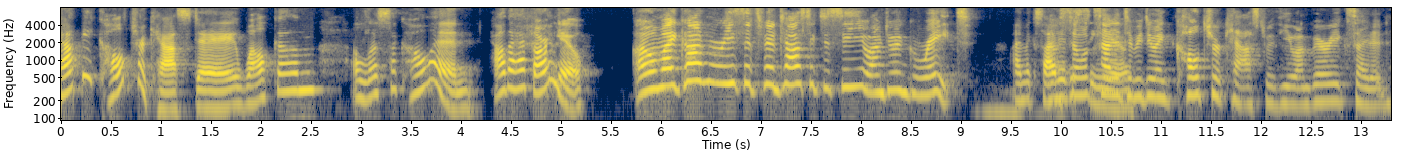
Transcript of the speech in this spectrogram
Happy Culture Cast Day. Welcome, Alisa Cohn. How the heck are you? Oh my God, Marissa, it's fantastic to see you. I'm doing great. I'm excited. I'm so to excited you. to be doing Culture Cast with you. I'm very excited.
